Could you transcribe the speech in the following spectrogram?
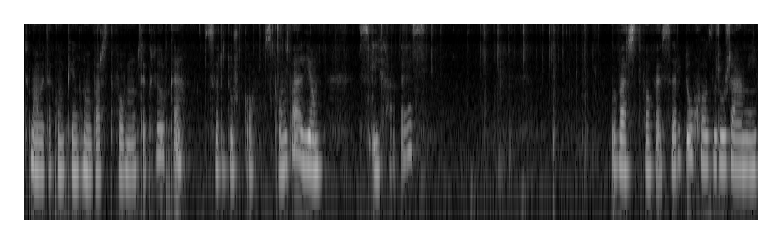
Tu mamy taką piękną warstwową tekturkę. Serduszko z konwalią z IHS. Warstwowe serducho z różami.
